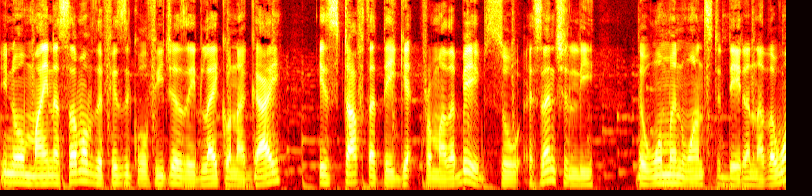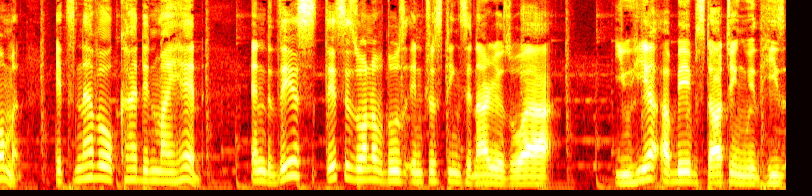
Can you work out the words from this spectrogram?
you know, minus some of the physical features they'd like on a guy, is stuff that they get from other babes. So essentially, the woman wants to date another woman. It's never occurred in my head. And this this is one of those interesting scenarios where you hear a babe starting with he's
